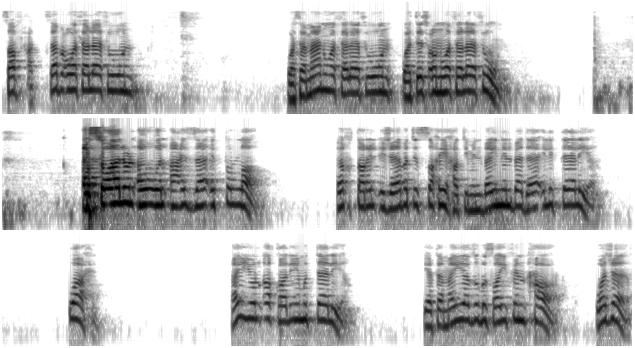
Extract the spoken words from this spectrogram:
صفحة 37 وثمان وثلاثون وتسع وثلاثون. السؤال الأول أعزائي الطلاب اختر الإجابة الصحيحة من بين البدائل التالية. واحد. أي الأقاليم التالية؟ يتميز بصيف حار وجاف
